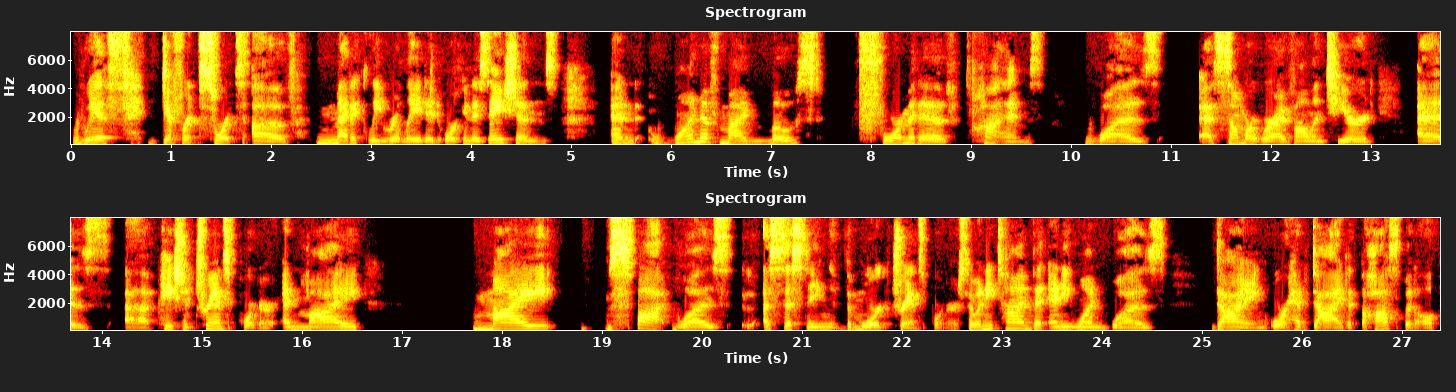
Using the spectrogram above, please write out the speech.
with different sorts of medically related organizations. And one of my most formative times was as summer where I volunteered as a patient transporter and my my spot was assisting the morgue transporter. So anytime that anyone was dying or had died at the hospital,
